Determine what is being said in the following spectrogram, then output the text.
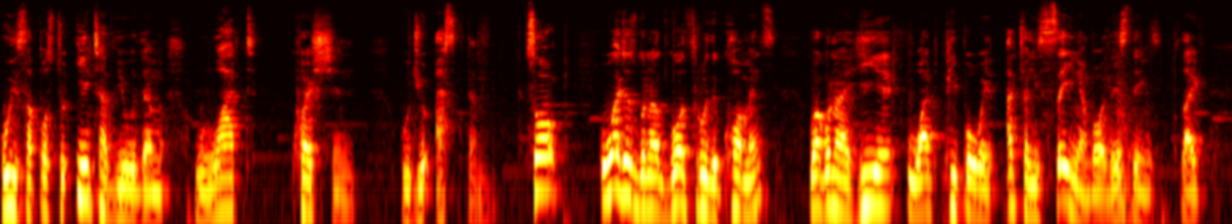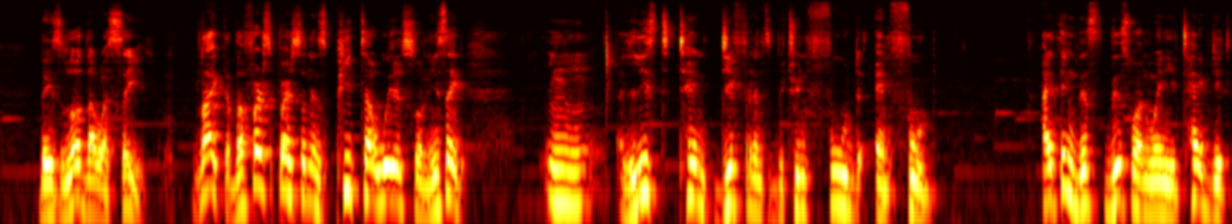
who is supposed to interview them what question would you ask them? So we're just gonna go through the comments. We're gonna hear what people were actually saying about these things. Like there's a lot that was said. Like the first person is peter wilson. He said mm, list 10 difference between food and food. I think this this one when he typed it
